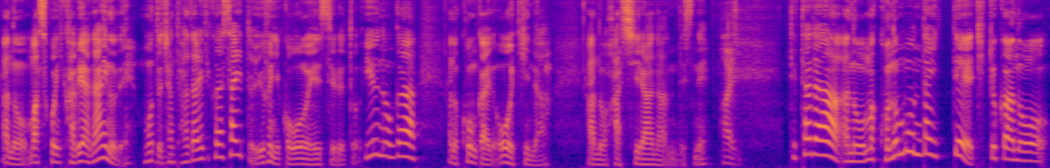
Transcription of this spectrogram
あの、まあ、そこに壁はないので、もっとちゃんと働いてくださいというふうにこう応援するというのが、あの、今回の大きな、あの、柱なんですね。はい。でただ、あのまあ、この問題って結局あの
